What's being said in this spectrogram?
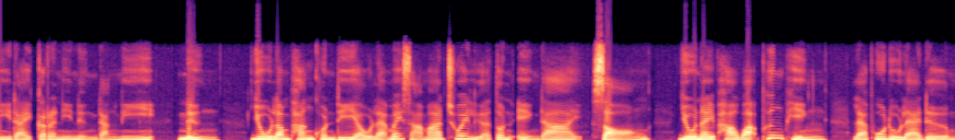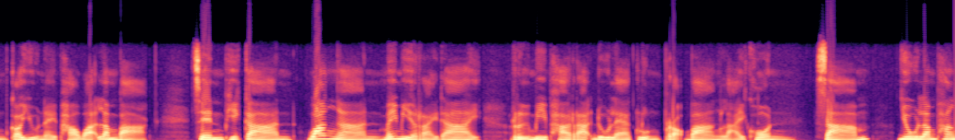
ณีใดกรณีหนึ่งดังนี้ 1. อยู่ลำพังคนเดียวและไม่สามารถช่วยเหลือตนเองได้ 2. อยู่ในภาวะพึ่งพิง และผู้ดูแลเดิมก็อยู่ในภาวะลำบาก เช่น พิการ ว่างงาน ไม่มีรายได้ หรือมีภาระดูแลกลุ่มเปราะบางหลายคน 3. อยู่ลำพัง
